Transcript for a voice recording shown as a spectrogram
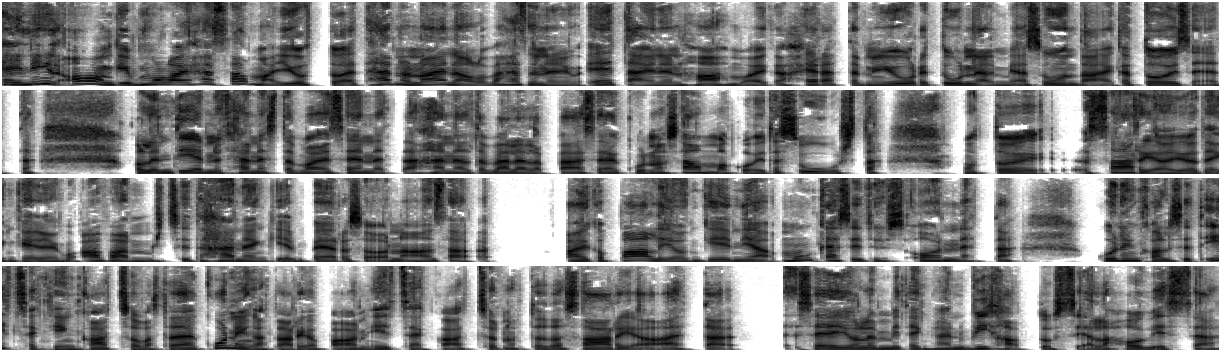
Hei niin onkin, mulla on ihan sama juttu, että hän on aina ollut vähän sellainen etäinen hahmo, eikä herättänyt juuri tunnelmia suuntaan eikä toiseen, että olen tiennyt hänestä vain sen, että häneltä välillä pääsee kun on sammakoita suusta, mutta toi sarja on jotenkin niin avannut sitä hänenkin persoonaansa aika paljonkin. Ja mun käsitys on, että kuninkaalliset itsekin katsovat tätä, ja kuningatar jopa on itse katsonut tätä sarjaa, että se ei ole mitenkään vihattu siellä hovissa.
